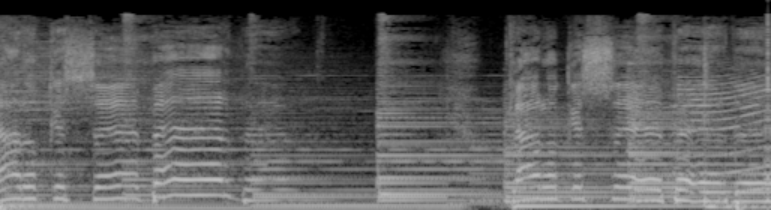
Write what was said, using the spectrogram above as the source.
Claro que sé perder, claro que sé perder.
